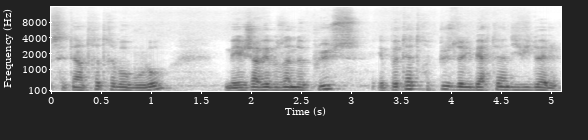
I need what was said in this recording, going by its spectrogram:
c'était un très très beau boulot. Mais j'avais besoin de plus et peut-être plus de liberté individuelle.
